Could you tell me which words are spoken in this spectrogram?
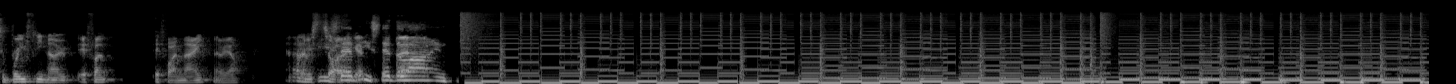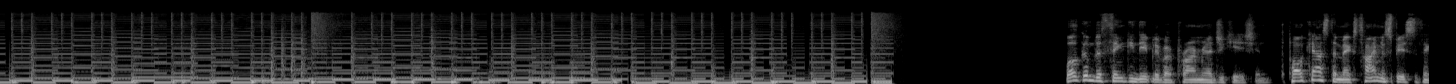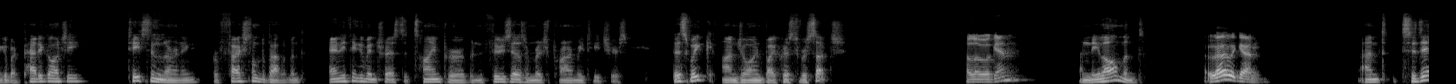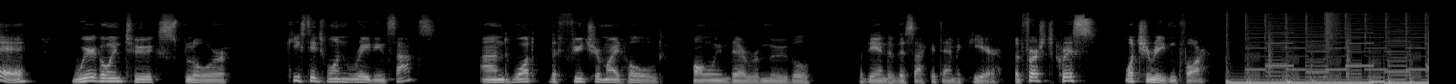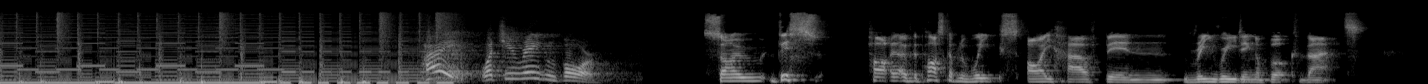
to briefly note, if I if I may, there we are. Let me He said, again. he said the line. Welcome to Thinking Deeply About Primary Education, the podcast that makes time and space to think about pedagogy, teaching and learning, professional development, anything of interest to time poor but enthusiasm rich primary teachers. This week, I'm joined by Christopher Such Hello again. and Neil Almond. Hello again. And today, we're going to explore Key Stage 1 reading SATs and what the future might hold following their removal at the end of this academic year. But first, Chris, what you reading for? What you reading for? So this part over the past couple of weeks, I have been rereading a book that,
